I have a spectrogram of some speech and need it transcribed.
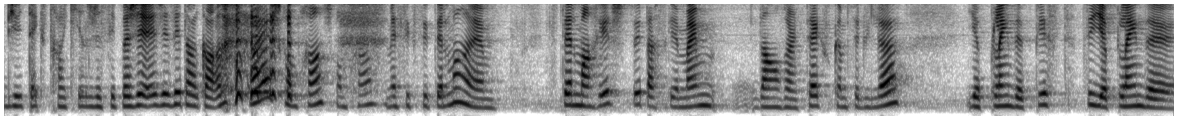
vieux textes tranquilles. Je sais pas. J'hésite encore. oui, je comprends, je comprends. Mais c'est que c'est tellement, euh, c'est tellement riche, tu sais, parce que même dans un texte comme celui-là, il y a plein de pistes. Tu sais, il y a plein de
